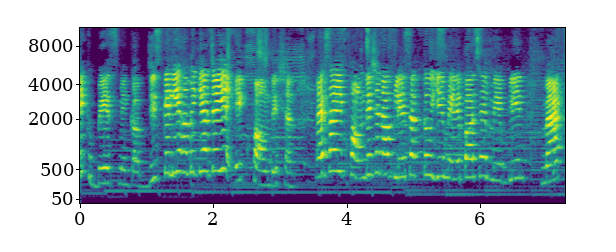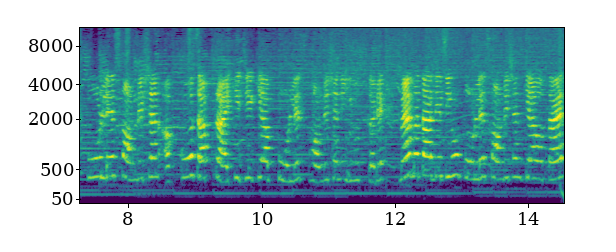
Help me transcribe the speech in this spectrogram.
एक बेस मेकअप जिसके लिए हमें क्या चाहिए? एक फाउंडेशन ऐसा एक फाउंडेशन आप ले सकते हो। ये मेरे पास है Maybelline matte poreless foundation of course आप ट्राई कीजिए कि आप फोरलेस फाउंडेशन ही यूज़ करें। मैं बता देती हूँ फोरलेस फाउंडेशन क्या होता है?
